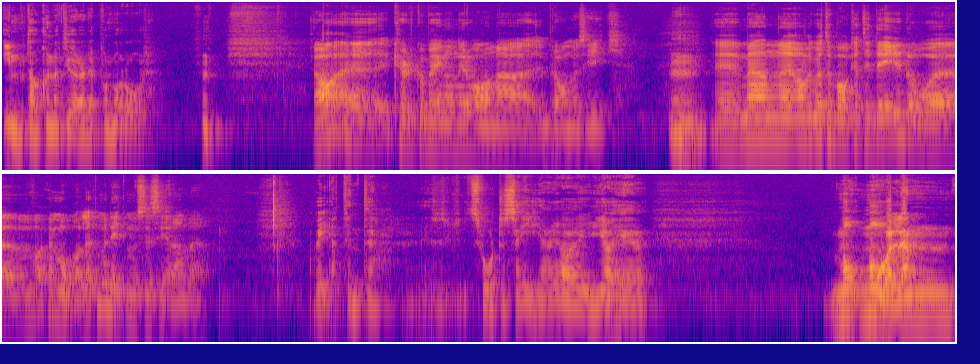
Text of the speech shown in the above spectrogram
inte ha kunnat göra det på några år. Ja, eh, Kurt Cobain och Nirvana, bra musik. Mm. Men eh, om vi går tillbaka till dig då. Eh, vad är målet med ditt musicerande? Jag vet inte. Det är svårt att säga. Jag, jag är... Målen,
